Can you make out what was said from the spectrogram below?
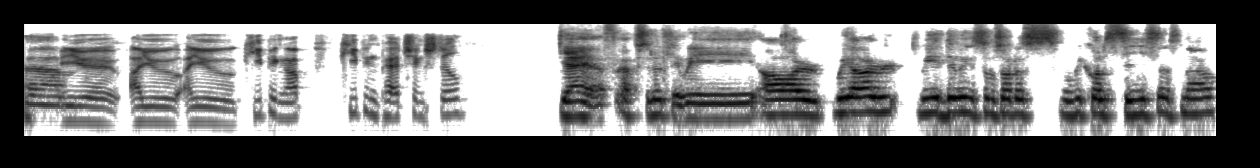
Um, Are you are you are you keeping up keeping patching still? Yeah, yeah, absolutely. We are we are we are doing some sort of what we call seasons now.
